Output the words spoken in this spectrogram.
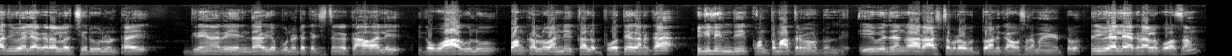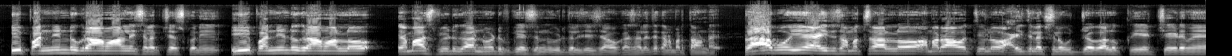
పదివేల ఎకరాల్లో చెరువులు ఉంటాయి గ్రీనరీ ఇందాక చెప్పుకున్నట్టు ఖచ్చితంగా కావాలి. ఇక వాగులు వంకలు అన్నీ కలు పోతే గనక మిగిలింది కొంత మాత్రమే ఉంటుంది. ఈ విధంగా రాష్ట్ర ప్రభుత్వానికి అవసరమైనట్టు పదివేల ఎకరాల కోసం ఈ పన్నెండు గ్రామాలని సెలెక్ట్ చేసుకుని ఈ పన్నెండు గ్రామాల్లో ఎమా స్పీడ్గా నోటిఫికేషన్ విడుదల చేసే అవకాశాలు అయితే కనబడతా ఉన్నాయి. రాబోయే ఐదు సంవత్సరాల్లో అమరావతిలో ఐదు లక్షల ఉద్యోగాలు క్రియేట్ చేయడమే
